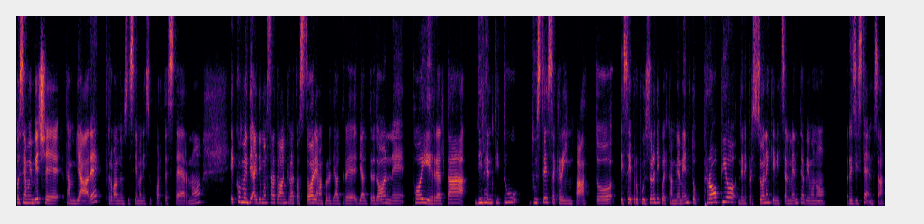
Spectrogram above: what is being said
Possiamo invece cambiare trovando un sistema di supporto esterno e come hai dimostrato anche la tua storia, ma quella di altre, di altre donne, poi in realtà diventi tu tu stessa crei impatto e sei propulsore di quel cambiamento proprio nelle persone che inizialmente avevano resistenza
